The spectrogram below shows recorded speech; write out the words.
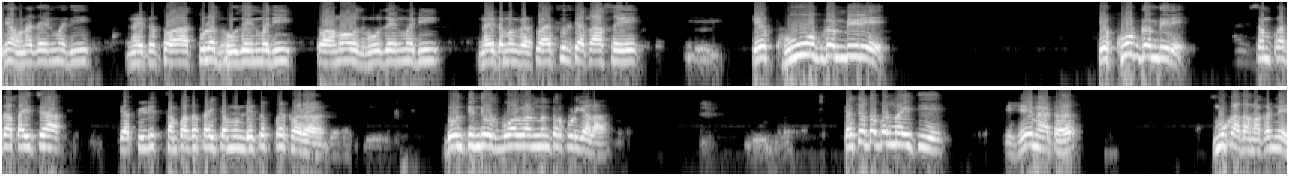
मेहना जाईन मधी नाही तर तो चुलत भाऊ जाईन मधी तो माऊस भाऊ जाईन मधी नाही तर मग तो चुलत्याचा असं आहे. हे खूप गंभीर आहे. हे खूप गंभीर आहे. संपदाताईच्या त्या पीडित संपदाताईच्या मुंडेचं प्रकरण. दोन तीन दिवस बोलल्यानंतर कुठे गेला? त्याच्यात पण माहिती आहे हे मॅटर मुकादमाकडे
